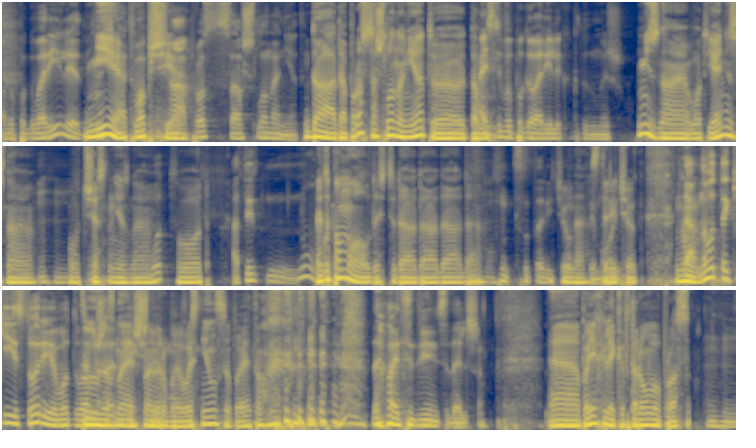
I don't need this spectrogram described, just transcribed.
А вы поговорили? Нет, вообще. А, просто сошло на нет. Да, да, просто сошло на нет, э, там, А если вы поговорили, как ты думаешь? не знаю, вот я не знаю, Мгм. вот честно не знаю. Вот. Вот. А ты, ну, Это вот- по молодости, да, да, да, да. старичок. да, старичок. Да, ну вот такие истории. Вот ты уже знаешь номер моего снился, поэтому... Давайте двинемся дальше. Э, Поехали ко второму вопросу. Мгм.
